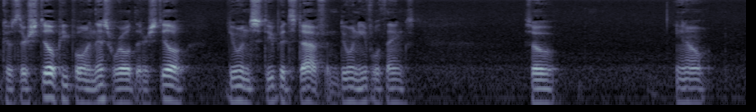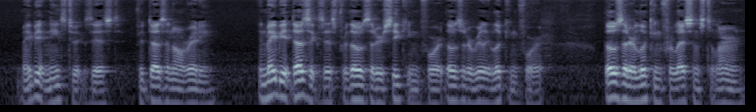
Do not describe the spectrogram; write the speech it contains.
because there's still people in this world that are still doing stupid stuff and doing evil things. So, you know, maybe it needs to exist if it doesn't already. And maybe it does exist for those that are seeking for it, those that are really looking for it, those that are looking for lessons to learn.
